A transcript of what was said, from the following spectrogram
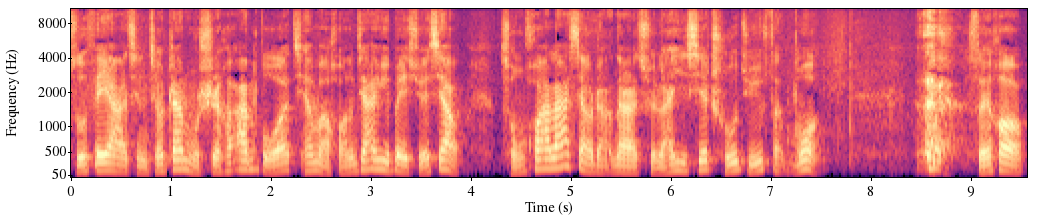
苏菲亚请求詹姆士和安博前往皇家预备学校，从花拉校长那儿取来一些雏菊粉末。随后。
